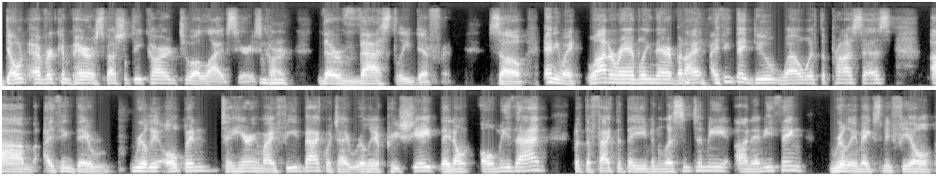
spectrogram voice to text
Don't ever compare a specialty card to a live series mm-hmm. card. They're vastly different. So anyway, a lot of rambling there, but I, I think they do well with the process. Um, I think they're really open to hearing my feedback, which I really appreciate. They don't owe me that, but the fact that they even listen to me on anything really makes me feel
